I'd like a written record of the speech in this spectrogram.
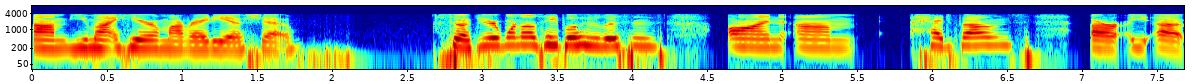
um you might hear on my radio show. So if you're one of those people who listens on um headphones or uh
